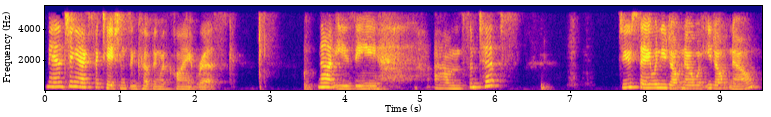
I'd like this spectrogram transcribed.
Managing expectations and coping with client risk. Not easy. Um, some tips do say when you don't know what you don't know.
